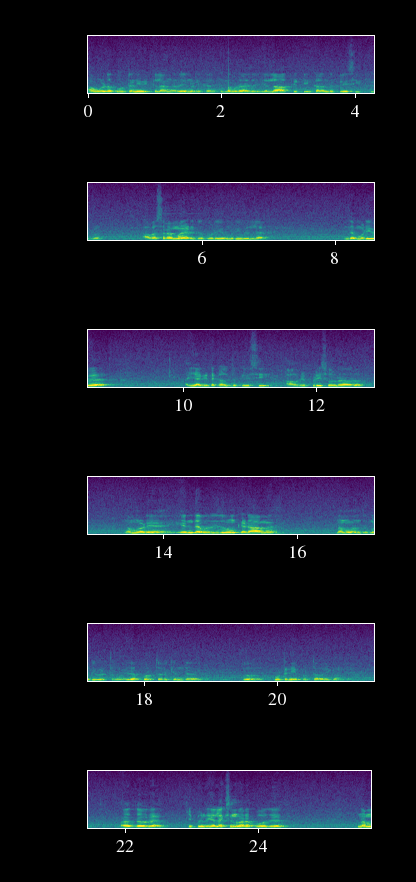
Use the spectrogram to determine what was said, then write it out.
அவங்களோட கூட்டணி வைக்கலாங்கிறது என்னுடைய கருத்து. கூடாது எல்லார்கிட்டையும் கலந்து பேசிக்கிட்டு இருக்கோம். அவசரமாக எடுக்கக்கூடிய முடிவு இல்லை. இந்த முடிவை ஐயா கிட்ட கலந்து பேசி அவர் எப்படி சொல்கிறாரோ நம்மளுடைய எந்த ஒரு இதுவும் கெடாமல் நம்ம வந்து முடிவெடுத்துருவோம். இதை பொறுத்த வரைக்கும் இந்த கூட்டணியை பொறுத்த வரைக்கும். அது தவிர இப்போ இந்த எலெக்ஷன் வரப்போகுது நம்ம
